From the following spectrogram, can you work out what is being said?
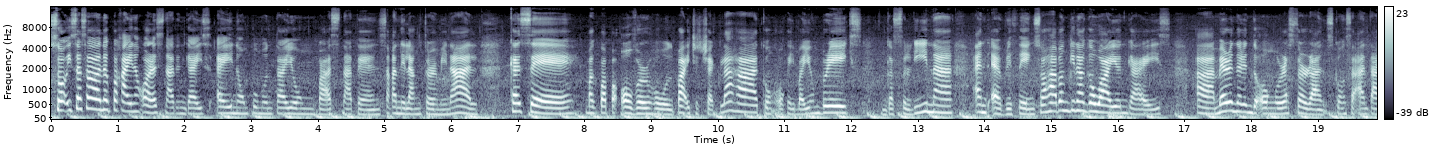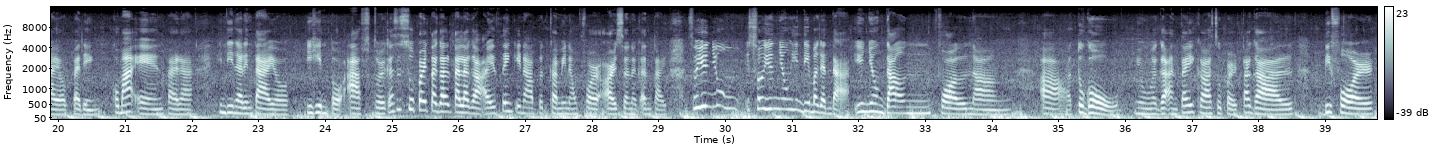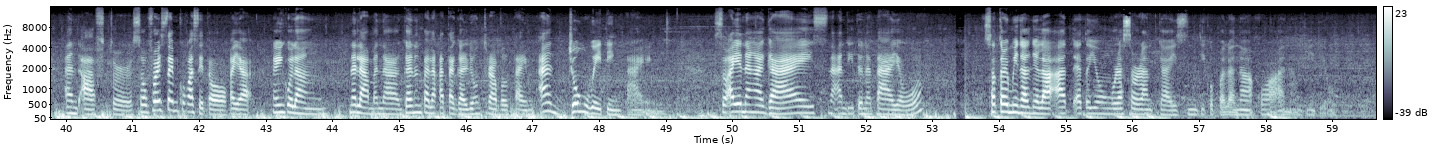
So, isa sa nagpakain ng oras natin guys ay nung pumunta yung bus natin sa kanilang terminal. Kasi magpapa-overhaul pa, i-check lahat kung okay ba yung brakes, gasolina, and everything. So habang ginagawa yun guys, uh, meron na rin doong restaurants kung saan tayo pwedeng kumain para hindi na rin tayo hihinto after. Kasi super tagal talaga. I think inabot kami ng 4 hours na nagantay. So yun yung so yun yung hindi maganda. Yun yung downfall ng uh, to go. Yung nagaantay ka, super tagal, before and after. So, first time ko kasi to, kaya ngayon ko lang nalaman na ganun pala katagal yung travel time and yung waiting time. So, ayan na nga guys, na andito na tayo sa terminal nila at ito yung restaurant guys. Hindi ko pala nakuhaan ang video.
